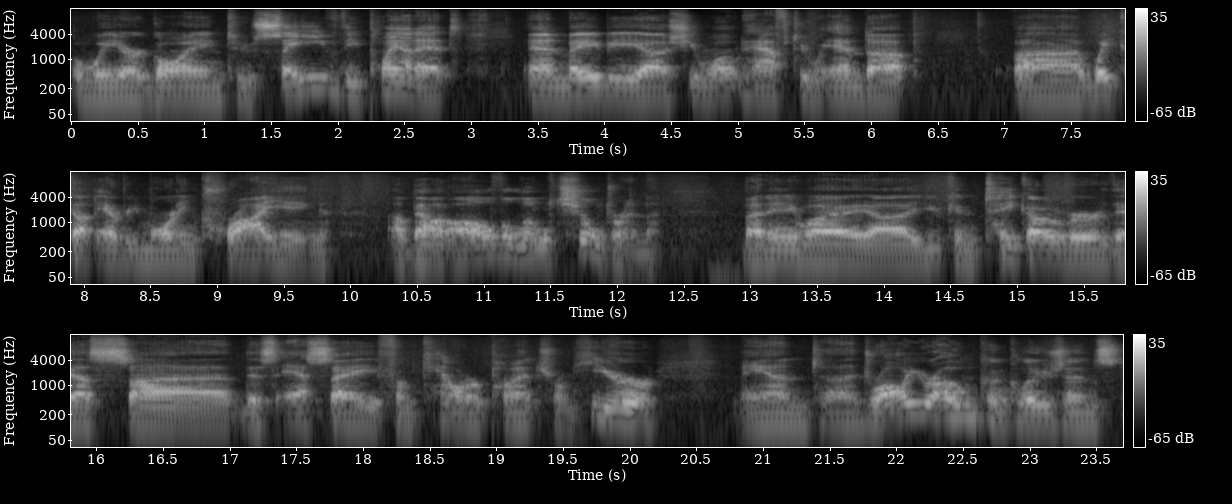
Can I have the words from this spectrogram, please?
we are going to save the planet and maybe uh, she won't have to end up uh, wake up every morning crying about all the little children. But anyway, uh, you can take over this uh, this essay from Counterpunch from here and uh, draw your own conclusions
